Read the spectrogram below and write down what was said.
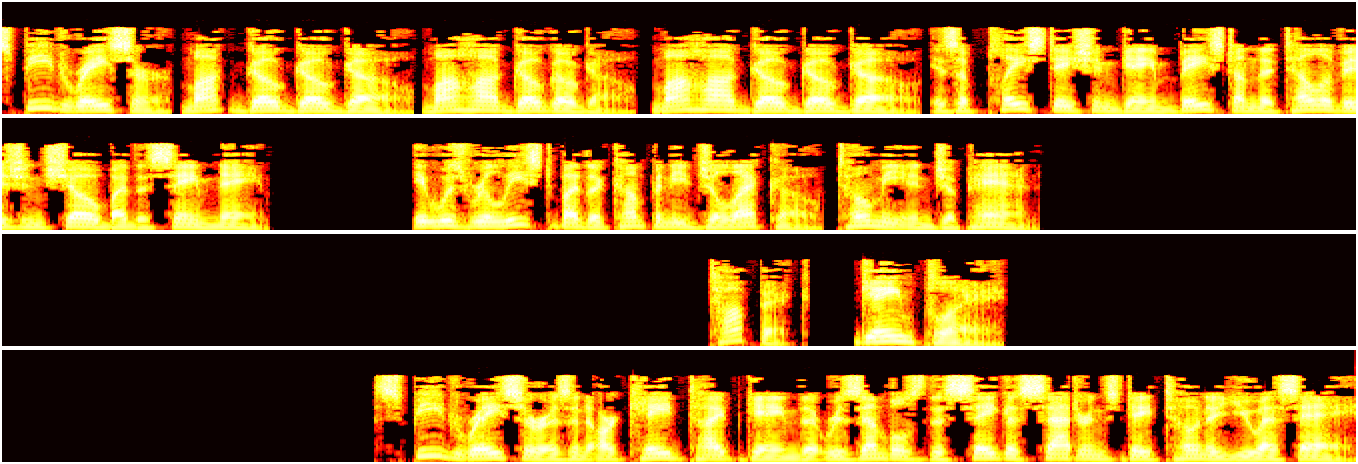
Speed Racer Mach Go Go Go Maha Go Go Go, Maha Go Go Go is a PlayStation game based on the television show by the same name. It was released by the company Jaleco Tomy in Japan. Topic: Gameplay Speed Racer is an arcade-type game that resembles the Sega Saturn's Daytona USA.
